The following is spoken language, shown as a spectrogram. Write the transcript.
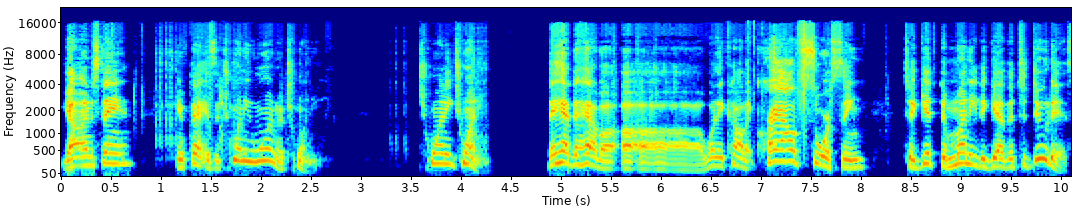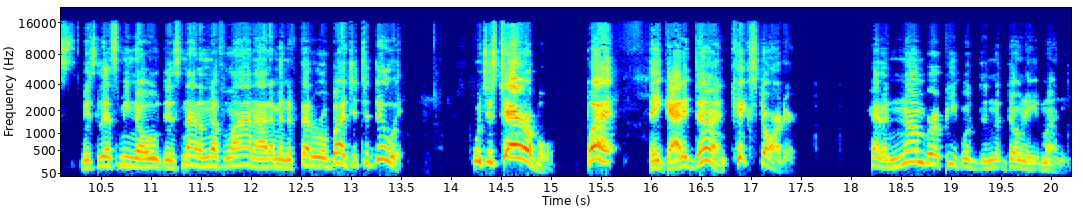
Y'all understand? In fact, is it 21 or 20? 2020. They had to have a, a, a, a what they call it crowdsourcing to get the money together to do this. This lets me know that it's not enough line item in the federal budget to do it, which is terrible. But they got it done. Kickstarter had a number of people donate money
